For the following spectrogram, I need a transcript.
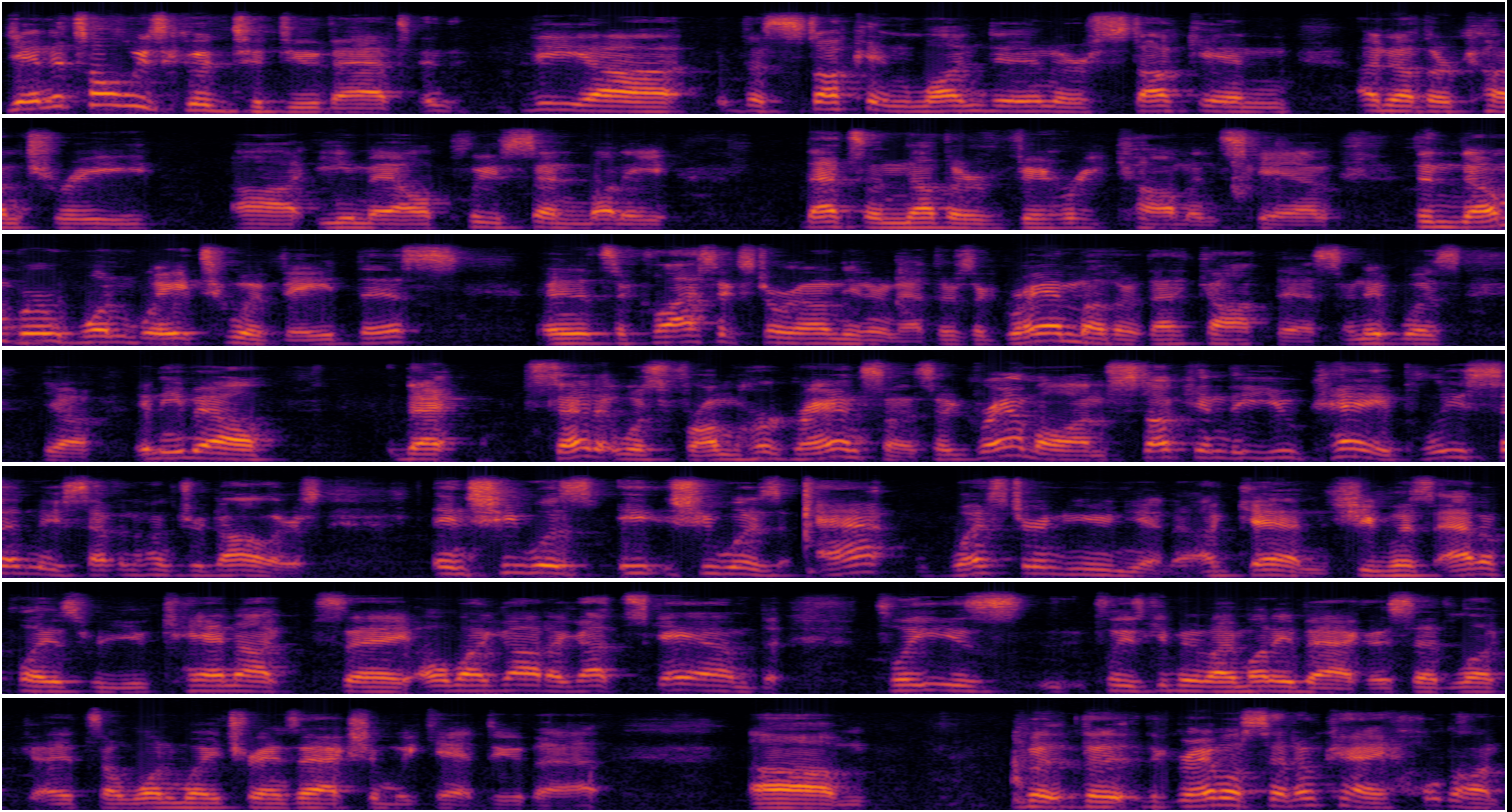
Yeah, and it's always good to do that the uh, the stuck in London or stuck in another country uh, email, please send money. That's another very common scam. The number one way to evade this, and it's a classic story on the internet. There's a grandmother that got this, and it was you know an email that said it was from her grandson. It said, "Grandma, I'm stuck in the UK. Please send me seven hundred dollars." And she was she was at Western Union again. She was at a place where you cannot say, "Oh my God, I got scammed. Please, please give me my money back." They said, "Look, it's a one-way transaction. We can't do that." Um, but the the grandma said, "Okay, hold on.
